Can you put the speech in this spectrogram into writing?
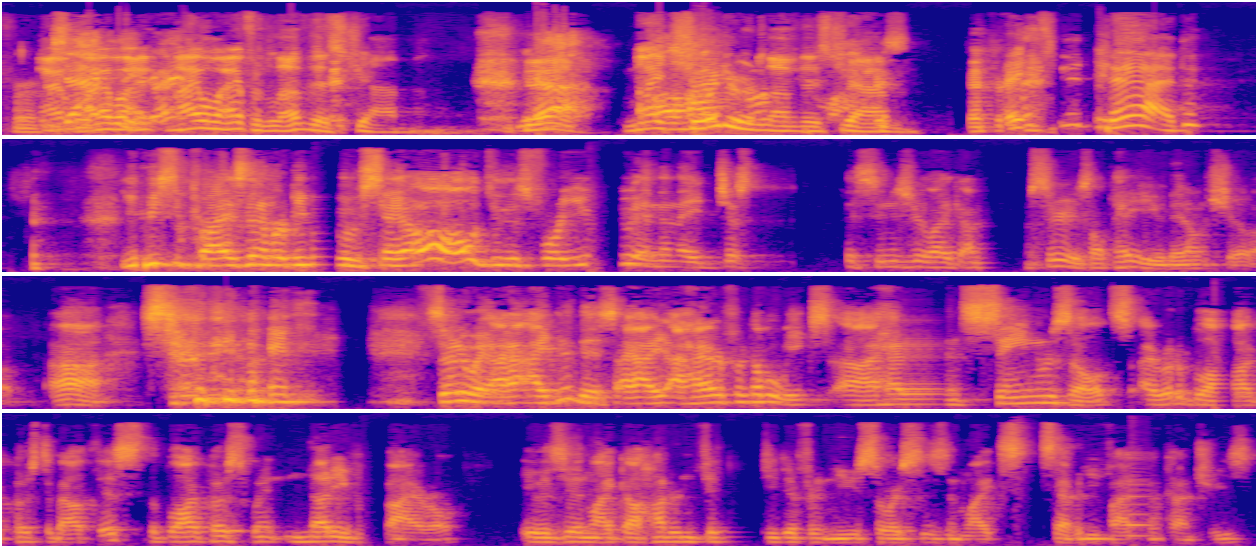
For My- Exactly, my, wife, right? my wife would love this job. yeah, My I'll children would love this job. right? Dad. You'd be surprised the number of people who say, "Oh, I'll do this for you," and then they just, as soon as you're like, "I'm serious, I'll pay you," they don't show up. Ah, so anyway, so anyway, I, I did this. I, I hired for a couple weeks. Uh, I had insane results. I wrote a blog post about this. The blog post went nutty viral. It was in like 150 different news sources in like 75 countries.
